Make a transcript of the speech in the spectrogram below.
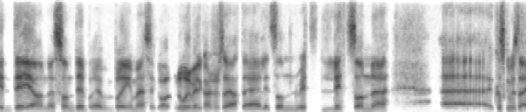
ideene som det bringer med seg og Noen vil kanskje si at det er litt sånn, litt, sånn uh, uh, Hva skal vi si?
